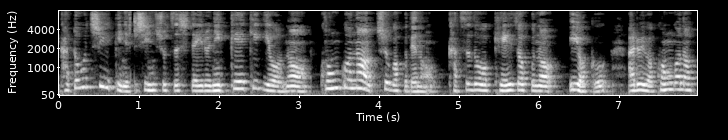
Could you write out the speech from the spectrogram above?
加藤地域に進出している日系企業の今後の中国での活動継続の意欲、あるいは今後の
